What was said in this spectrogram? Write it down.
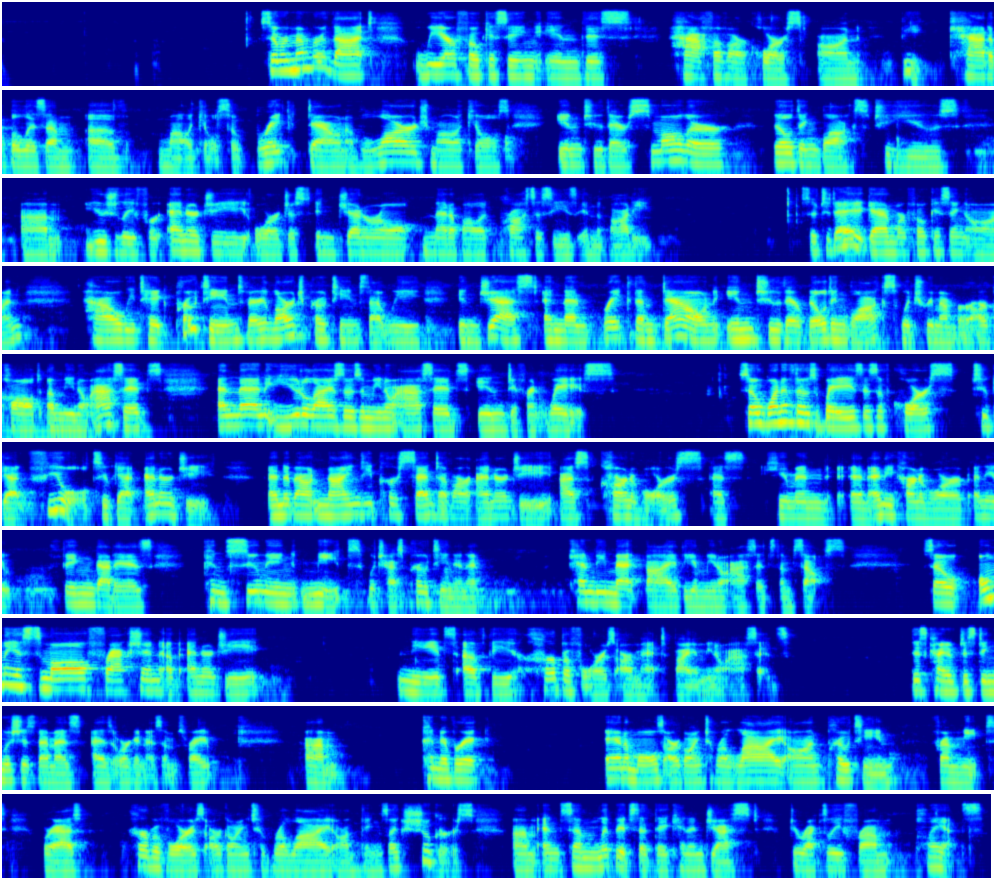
So remember that we are focusing in this half of our course on the catabolism of molecules. So breakdown of large molecules into their smaller building blocks to use um, usually for energy or just in general metabolic processes in the body. So today, again, we're focusing on how we take proteins, very large proteins that we ingest, and then break them down into their building blocks, which remember are called amino acids, and then utilize those amino acids in different ways. So, one of those ways is, of course, to get fuel, to get energy. And about 90% of our energy as carnivores, as human and any carnivore, anything that is consuming meat, which has protein in it, can be met by the amino acids themselves. So, only a small fraction of energy needs of the herbivores are met by amino acids. This kind of distinguishes them as, as organisms, right? Um, carnivoric animals are going to rely on protein from meat, whereas herbivores are going to rely on things like sugars um, and some lipids that they can ingest directly from plants.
